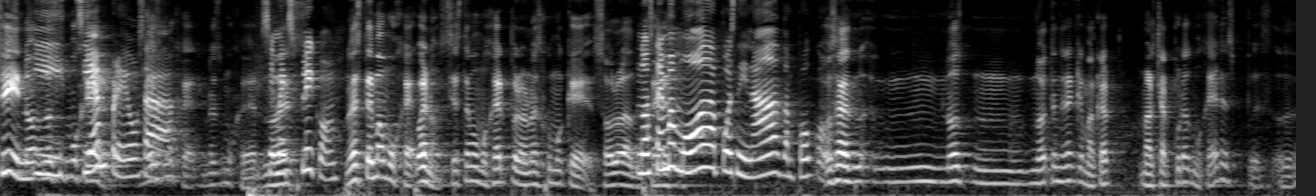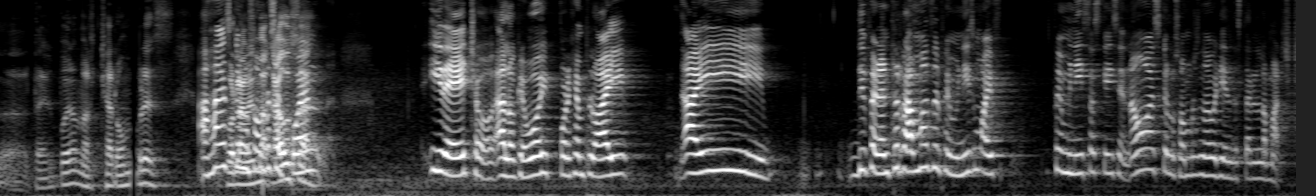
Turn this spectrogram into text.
Sí, no, no y es mujer. siempre, o sea, No es mujer, no es mujer. ¿sí no me es- explico? No es tema mujer. Bueno, sí es tema mujer, pero no es como que solo las mujeres. no es tema moda, pues ni nada tampoco. O sea, no, no, no tendrían que marcar, marchar puras mujeres, pues. O sea, también pueden marchar hombres. Ajá, es por que la los misma hombres causa. se pueden. Y de hecho, a lo que voy, por ejemplo, hay, hay diferentes ramas del feminismo. Hay feministas que dicen, no, es que los hombres no deberían de estar en la marcha.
